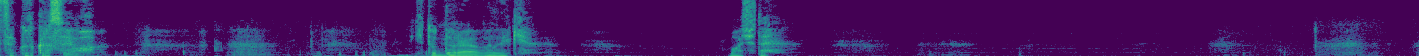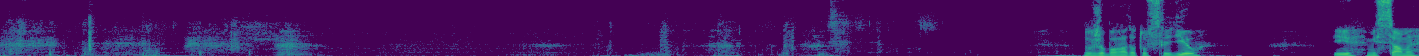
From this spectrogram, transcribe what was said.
Дивіться, як тут красиво. Які тут дерева великі. Бачите? Дуже багато тут слідів і місцями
